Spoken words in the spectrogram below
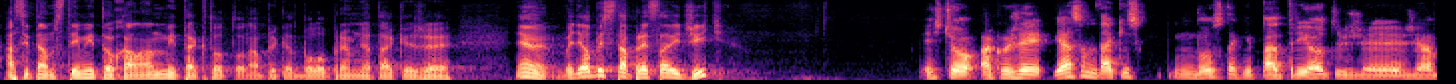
a si tam s týmito chalanmi, tak toto napríklad bolo pre mňa také, že neviem, vedel by si tam predstaviť žiť? Vieš čo, akože ja som taký dosť taký patriot, že, že ja,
